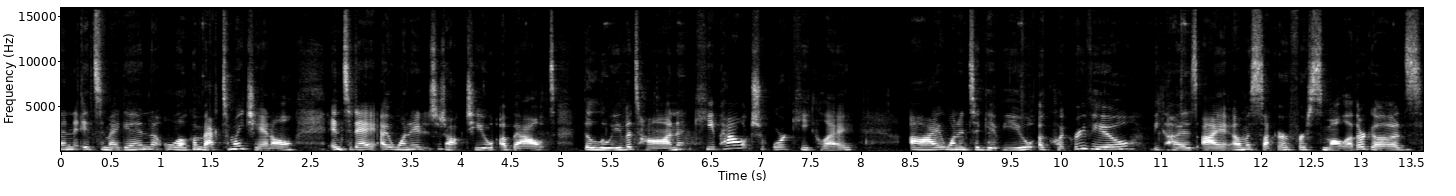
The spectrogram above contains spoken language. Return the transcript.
everyone, it's Megan. Welcome back to my channel. And today I wanted to talk to you about the Louis Vuitton key pouch or key Cles. I wanted to give you a quick review because I am a sucker for small leather goods,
